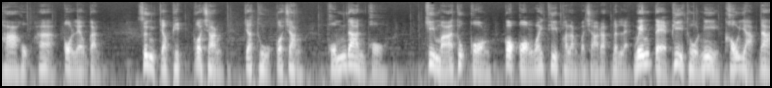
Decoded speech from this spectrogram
ภา65 ก็แล้วกัน ซึ่งจะผิดก็ช่างจะถูกก็ช่าง ผมด้านพอ ขี้หมาทุกกองก็กองไว้ที่พลังประชารัฐนั่นแหละ เว้นแต่พี่โทนี่เขาอยากได้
